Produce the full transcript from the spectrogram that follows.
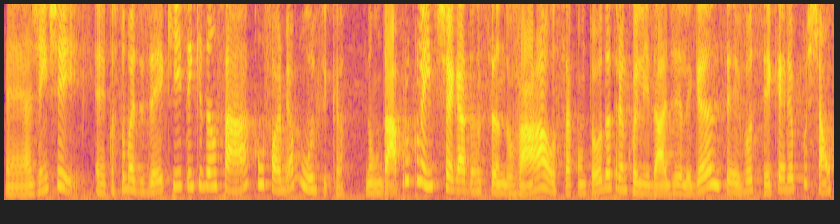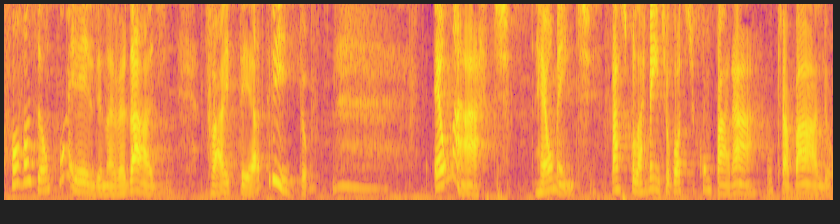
É, a gente é, costuma dizer que tem que dançar conforme a música. Não dá para o cliente chegar dançando valsa com toda tranquilidade e elegância e você querer puxar um forrozão com ele, não é verdade? Vai ter atrito. É uma arte, realmente. Particularmente, eu gosto de comparar o trabalho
